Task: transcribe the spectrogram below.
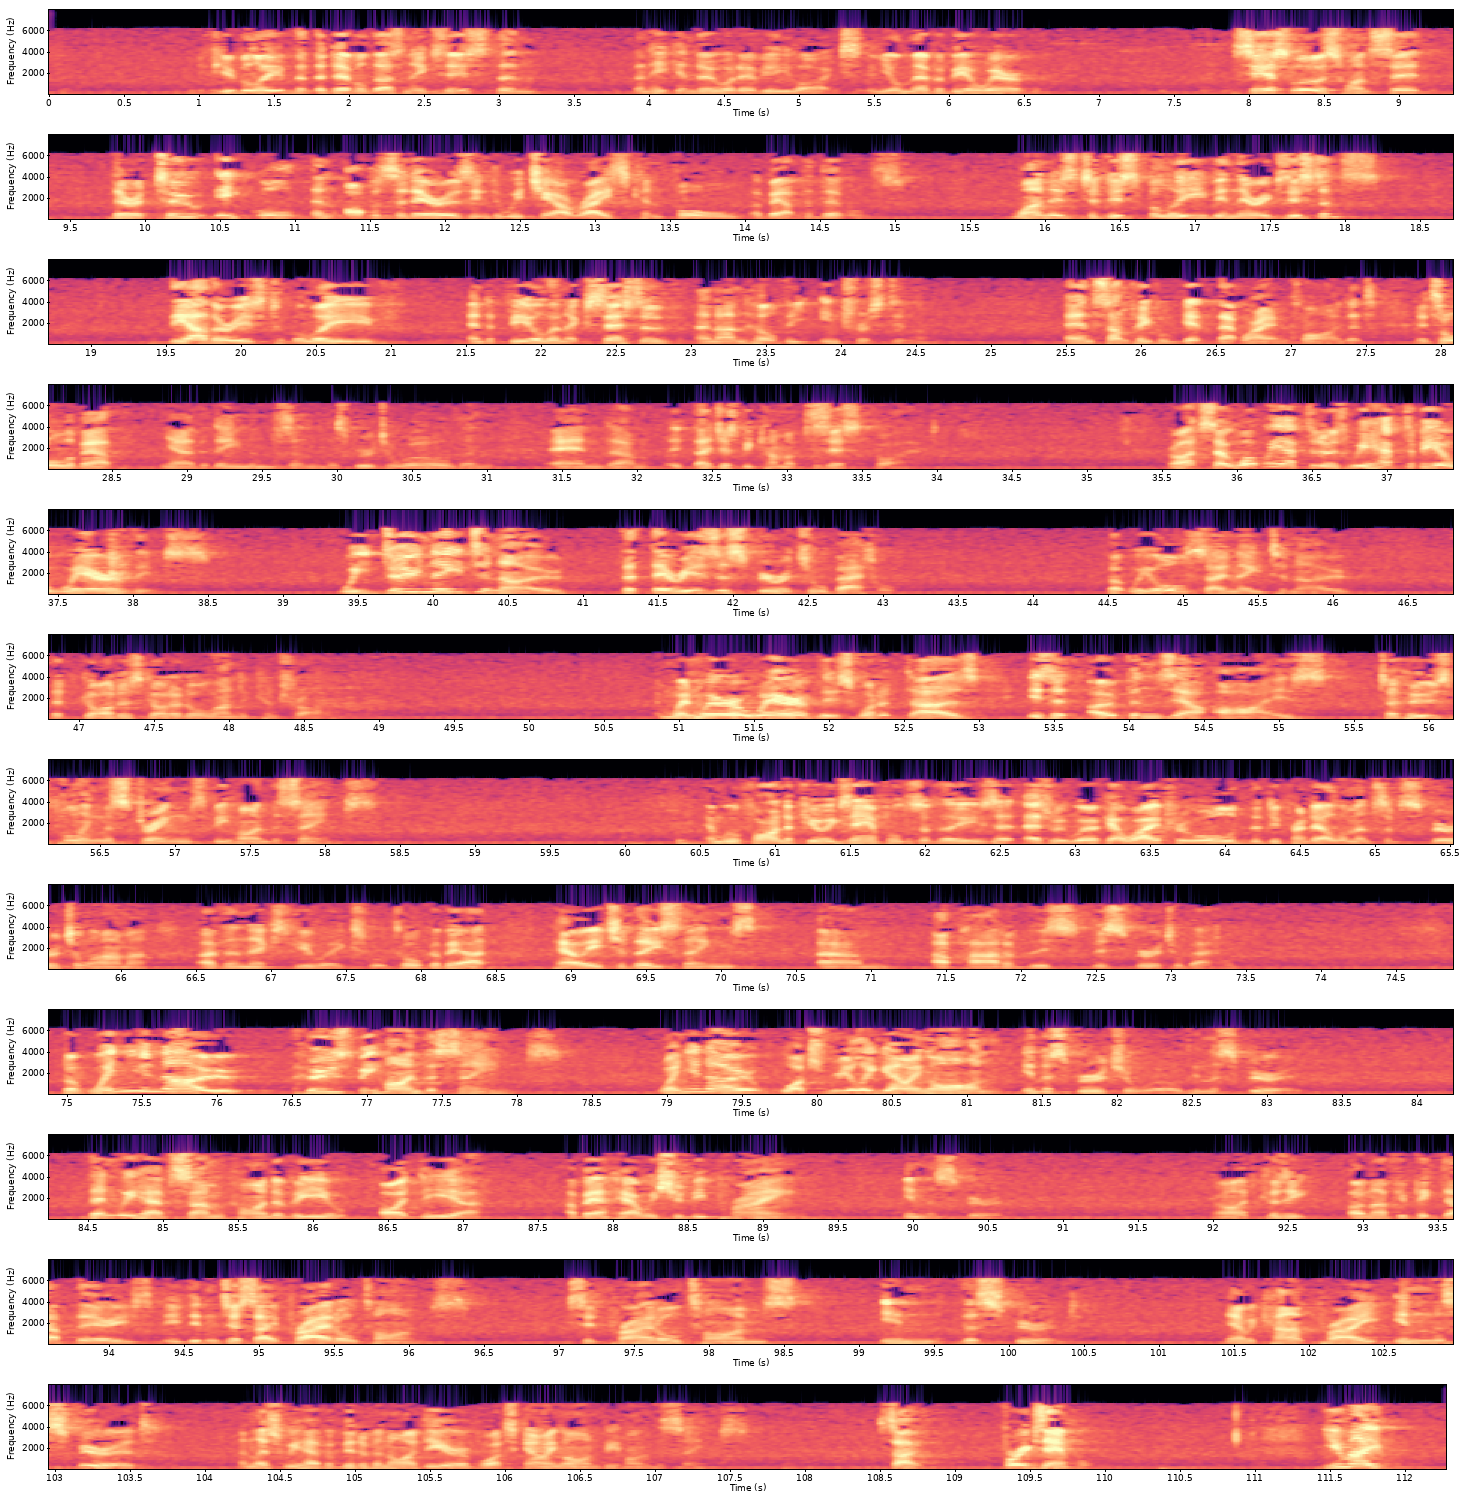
If you believe that the devil doesn't exist, then, then he can do whatever he likes, and you'll never be aware of it. C.S. Lewis once said, There are two equal and opposite errors into which our race can fall about the devils. One is to disbelieve in their existence, the other is to believe and to feel an excessive and unhealthy interest in them. And some people get that way inclined. It's, it's all about you know, the demons and the spiritual world, and, and um, it, they just become obsessed by it. Right? So, what we have to do is we have to be aware of this. We do need to know that there is a spiritual battle. But we also need to know that God has got it all under control. And when we're aware of this, what it does is it opens our eyes to who's pulling the strings behind the scenes. And we'll find a few examples of these as we work our way through all of the different elements of spiritual armour over the next few weeks. We'll talk about how each of these things um, are part of this, this spiritual battle. But when you know who's behind the scenes, when you know what's really going on in the spiritual world, in the spirit, then we have some kind of idea about how we should be praying in the Spirit. Right? Because he, I don't know if you picked up there, he didn't just say pray at all times. He said pray at all times in the Spirit. Now, we can't pray in the Spirit unless we have a bit of an idea of what's going on behind the scenes. So, for example, you may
